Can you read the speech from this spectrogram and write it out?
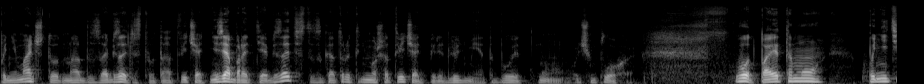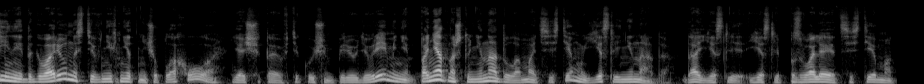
понимать, что надо за обязательства-то отвечать. Нельзя брать те обязательства, за которые ты не можешь отвечать перед людьми. Это будет, ну, очень плохо. Вот, поэтому понятийные договоренности, в них нет ничего плохого, я считаю, в текущем периоде времени. Понятно, что не надо ломать систему, если не надо. Да, если, если позволяет система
